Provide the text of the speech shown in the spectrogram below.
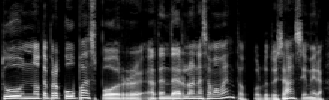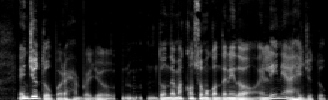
tú no te preocupas por atenderlo en ese momento, porque tú dices, ah, sí, mira, en YouTube, por ejemplo, yo donde más consumo contenido en línea es en YouTube.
